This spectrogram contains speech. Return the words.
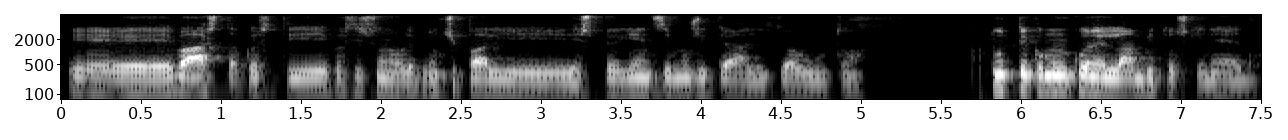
e basta, queste sono le principali esperienze musicali che ho avuto, tutte comunque nell'ambito skinhead.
